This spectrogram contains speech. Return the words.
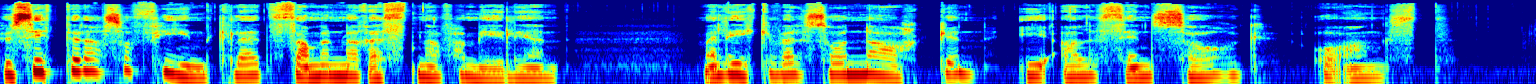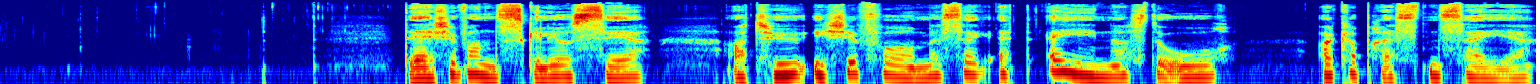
Hun sitter der så finkledd sammen med resten av familien, men likevel så naken i all sin sorg og angst. Det er ikke vanskelig å se at hun ikke får med seg et eneste ord av hva presten sier,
